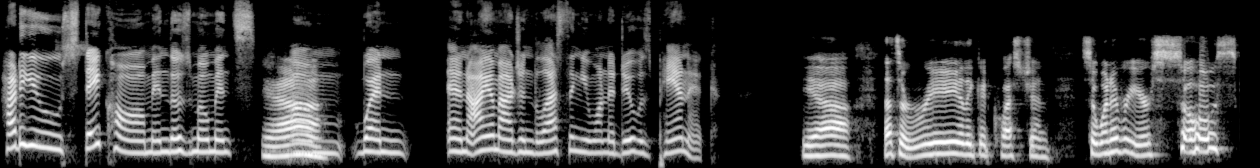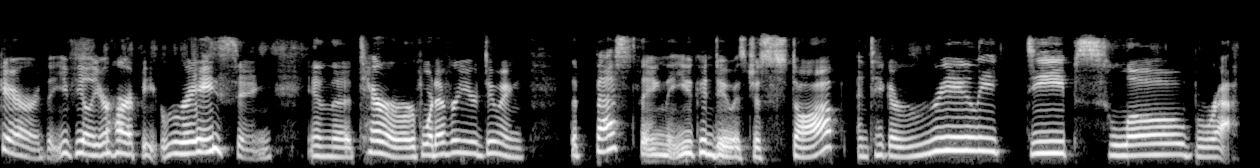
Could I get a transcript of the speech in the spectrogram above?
How do you stay calm in those moments Yeah. um when and I imagine the last thing you want to do is panic. Yeah, that's a really good question. So, whenever you're so scared that you feel your heartbeat racing in the terror of whatever you're doing, the best thing that you can do is just stop and take a really deep, slow breath.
